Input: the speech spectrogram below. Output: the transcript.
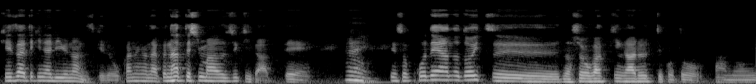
経済的な理由なんですけど、お金がなくなってしまう時期があって、はい。で、そこであの、ドイツの奨学金があるってことを、あの、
